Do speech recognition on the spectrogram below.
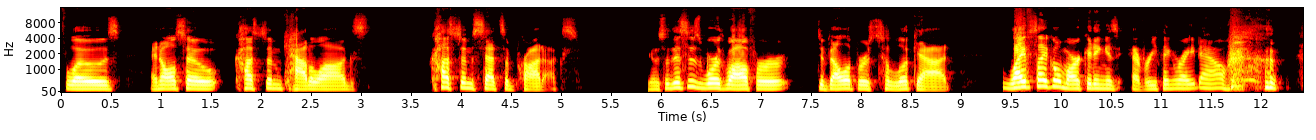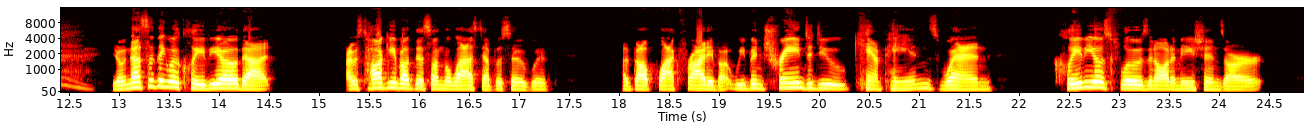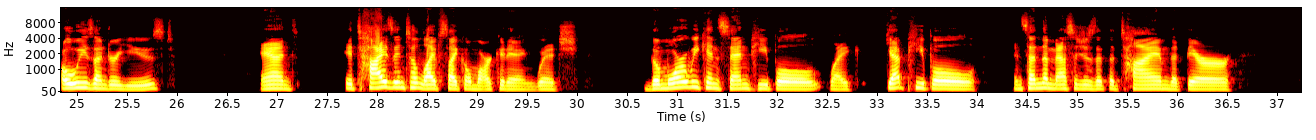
flows, and also custom catalogs, custom sets of products. You know, so this is worthwhile for developers to look at. Lifecycle marketing is everything right now. you know, and that's the thing with Klaviyo that I was talking about this on the last episode with about Black Friday, but we've been trained to do campaigns when Klaviyo's flows and automations are always underused. And it ties into lifecycle marketing, which the more we can send people, like get people and send them messages at the time that they're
